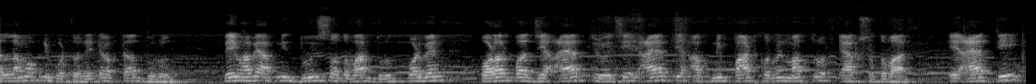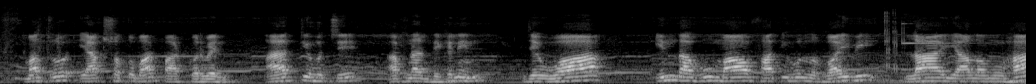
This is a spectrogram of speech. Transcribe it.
সাল্লামও আপনি পড়তে পারেন। এটা একটা দুরুদ। এইভাবে আপনি দুই শতবার দুরুদ পড়বেন। পড়ার পর যে আয়াতটি রয়েছে আয়াতটি আপনি পাঠ করবেন মাত্র এক শতবার। এই আয়াতটি মাত্র এক শতবার পাঠ করবেন। আয়াতটি হচ্ছে আপনার দেখে নিন যে ওয়া ইন্দাহু মা ফাতিহুল গাইবি লা ইয়ালামুহা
